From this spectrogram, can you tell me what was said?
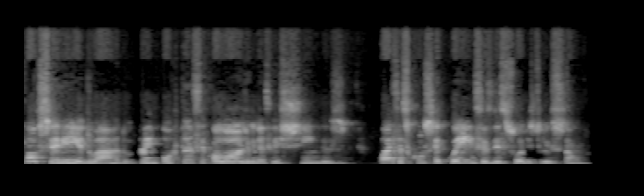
E qual seria, Eduardo, a importância ecológica das restingas? Quais as consequências de sua destruição?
